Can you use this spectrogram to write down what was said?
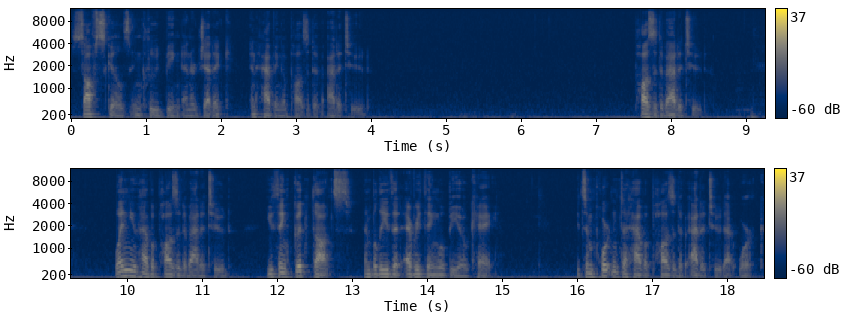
Soft skills include being energetic and having a positive attitude. Positive attitude. When you have a positive attitude, you think good thoughts and believe that everything will be okay. It's important to have a positive attitude at work.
